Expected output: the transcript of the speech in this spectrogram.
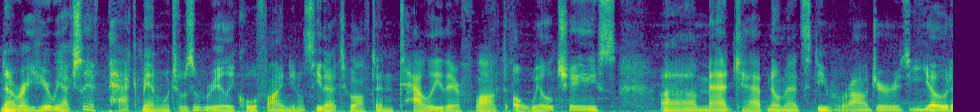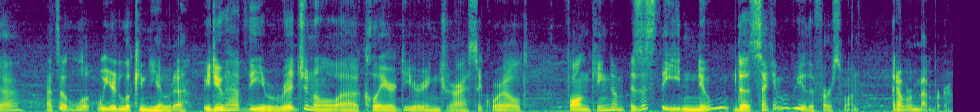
Now right here we actually have Pac-Man, which was a really cool find. You don't see that too often. Tally there flocked, a Will Chase, uh, Madcap, Nomad Steve Rogers, Yoda. That's a weird looking Yoda. We do have the original uh, Claire Dearing Jurassic World. Fallen Kingdom. Is this the new, the second movie or the first one? I don't remember.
